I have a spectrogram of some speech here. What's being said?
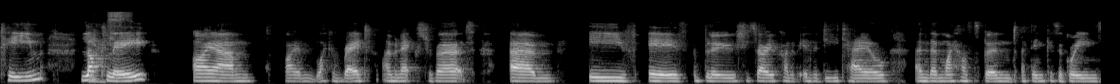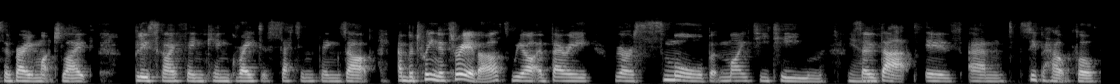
team. Luckily, I am I'm like a red. I'm an extrovert. Um, Eve is blue. She's very kind of in the detail, and then my husband, I think, is a green. So very much like blue sky thinking, great at setting things up. And between the three of us, we are a very we are a small but mighty team. Yeah. So that is um, super helpful.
